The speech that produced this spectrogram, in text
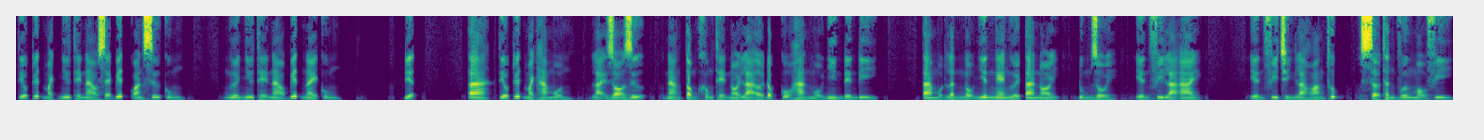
tiêu tuyết mạch như thế nào sẽ biết quan sư cung, ngươi như thế nào biết này cung. Điện, ta, tiêu tuyết mạch há mồm, lại do dự, nàng tổng không thể nói là ở độc cô hàn mộ nhìn đến đi. Ta một lần ngẫu nhiên nghe người ta nói, đúng rồi, Yến Phi là ai? Yến Phi chính là Hoàng Thúc, sở thân vương mẫu Phi.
